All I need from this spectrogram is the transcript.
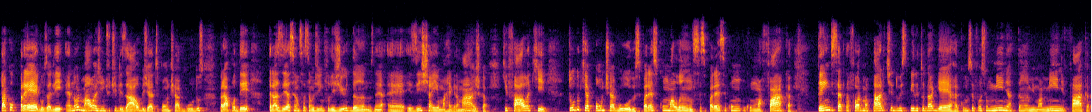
tá com pregos ali. É normal a gente utilizar objetos pontiagudos para poder trazer a sensação de infligir danos, né? É, existe aí uma regra mágica que fala que tudo que é pontiagudo, se parece com uma lança, se parece com, com uma faca, tem, de certa forma, parte do espírito da guerra, como se fosse um mini atame, uma mini faca.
